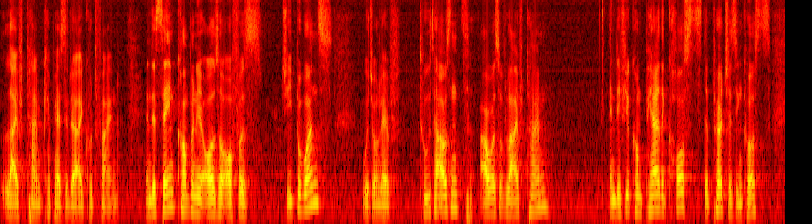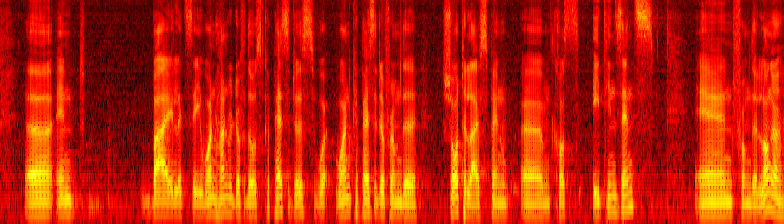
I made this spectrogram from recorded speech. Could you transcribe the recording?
lifetime capacitor I could find. And the same company also offers cheaper ones, which only have 2,000 hours of lifetime. And if you compare the costs, the purchasing costs, uh, and by, let's say, 100 of those capacitors, one capacitor from the shorter lifespan um, costs 18 cents, and from the longer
